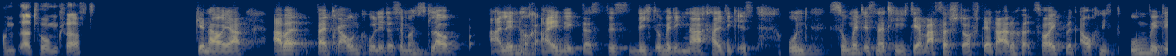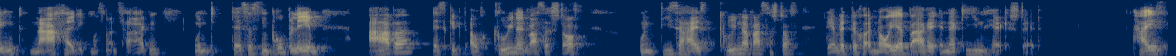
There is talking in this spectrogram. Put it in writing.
Und Atomkraft? Genau, ja. Aber bei Braunkohle, da sind wir uns, glaube ich, alle noch einig, dass das nicht unbedingt nachhaltig ist. Und somit ist natürlich der Wasserstoff, der dadurch erzeugt wird, auch nicht unbedingt nachhaltig, muss man sagen. Und das ist ein Problem. Aber es gibt auch grünen Wasserstoff. Und dieser heißt grüner Wasserstoff, der wird durch erneuerbare Energien hergestellt. Heißt,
